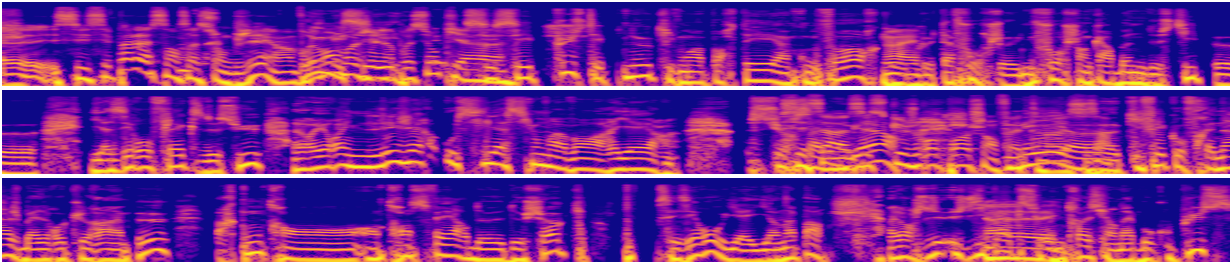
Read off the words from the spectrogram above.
euh, c'est pas la sensation que j'ai. Hein. Vraiment, moi j'ai l'impression qu'il y a. C'est plus tes pneus qui vont apporter un confort que, ta fourche. Une fourche en carbone de ce type, il y a zéro flex dessus. Alors il y aura une légère oscillation avant-arrière sur sa ça, longueur. C'est ce que je reproche en fait. Mais qui fait qu'au freinage, bah, elle reculera un peu. Par contre, en, en transfert de, de choc, c'est zéro. Il y, y en a pas. Alors je, je dis pas que sur une truss il y en a beaucoup plus,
